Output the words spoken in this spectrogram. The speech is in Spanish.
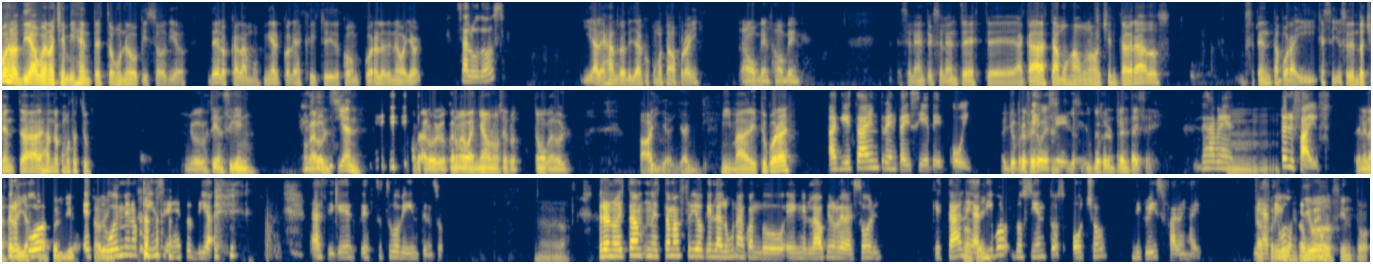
Buenos días, buenas noches, mi gente. Esto es un nuevo episodio de Los Calamos miércoles. Aquí estoy con Corales de Nueva York Saludos. y Alejandro de Yaco. ¿Cómo estamos por ahí? Estamos bien, estamos bien. Excelente, excelente. Este, acá estamos a unos 80 grados, 70 por ahí, qué sé yo, 70, 80. Alejandro, ¿cómo estás tú? Yo creo que estoy en 100. Tengo calor, 100. tengo calor. Yo que no me he bañado, no sé, pero tengo calor. Ay, ay, ay. Mi madre. ¿Y tú, Coral? Aquí está en 37 hoy. Yo prefiero ese. Este- Yo, yo prefiero el 36. Déjame. Mm, 35. Tener las Pero tetillas estuvo- perdidas. Está Estuvo bien. en menos 15 en estos días. Así que esto estuvo bien intenso. ah, Pero no está, no está más frío que la luna cuando en el lado que no le da el sol, que está negativo 208 degrees Fahrenheit. Está frío. Negativo está Digo, bueno. 200.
